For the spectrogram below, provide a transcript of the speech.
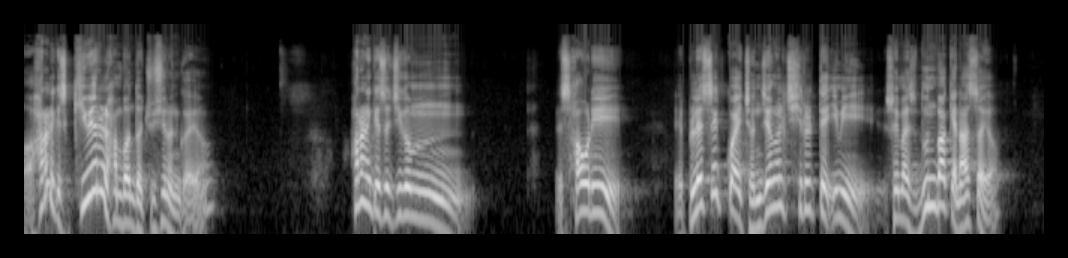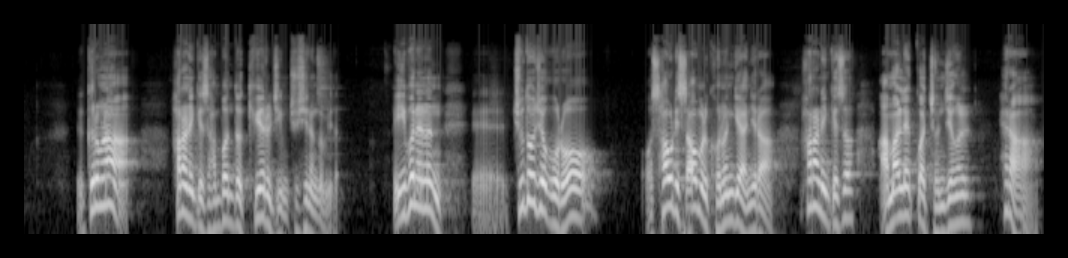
하나님께서 기회를 한 번 더 주시는 거예요. 하나님께서 지금 사울이 블레셋과의 전쟁을 치를 때 이미 소위 말해서 눈밖에 났어요. 그러나 하나님께서 한 번 더 기회를 지금 주시는 겁니다. 이번에는 주도적으로 사울이 싸움을 거는 게 아니라 하나님께서 아말렉과 전쟁을 해라.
